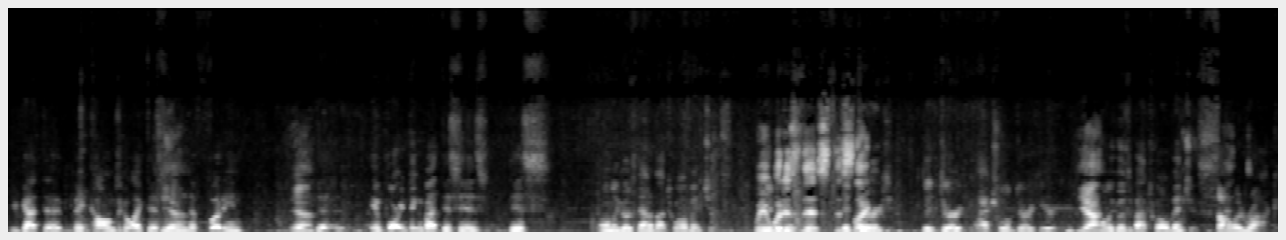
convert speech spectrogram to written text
you've got the big columns go like this, Yeah. and then the footing Yeah. The important thing about this is this only goes down about 12 inches. Wait, The what is dirt- this? This the like- dirt, the dirt, actual dirt here, Yeah. only goes about 12 inches, solid rock.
